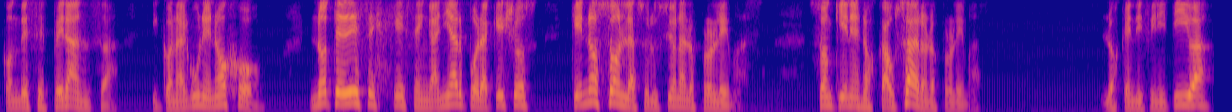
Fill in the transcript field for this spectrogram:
con desesperanza y con algún enojo, no te dejes engañar por aquellos que no son la solución a los problemas, son quienes nos causaron los problemas, los que en definitiva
